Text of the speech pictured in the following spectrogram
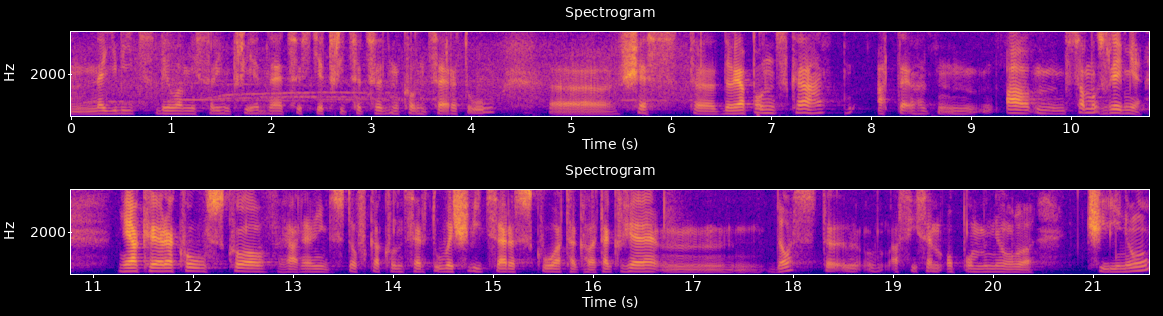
nejvíc bylo, myslím, při jedné cestě 37 koncertů, 6 eh, do Japonska a, te, a samozřejmě nějaké Rakousko, já nevím, stovka koncertů ve Švýcarsku a takhle. Takže mm, dost, eh, asi jsem opomnul Čínu,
